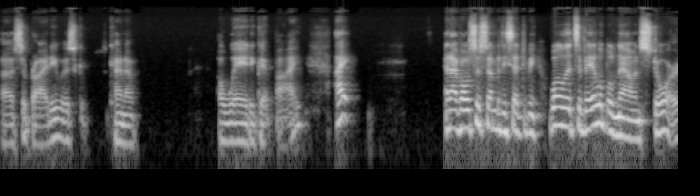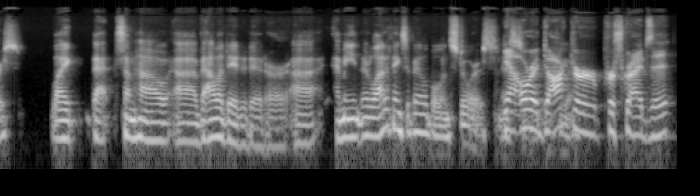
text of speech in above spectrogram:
uh, sobriety, was kind of a way to get by. I, and I've also somebody said to me, well, it's available now in stores. Like that somehow uh, validated it, or uh, I mean, there are a lot of things available in stores. Yeah, or a doctor prescribes it,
